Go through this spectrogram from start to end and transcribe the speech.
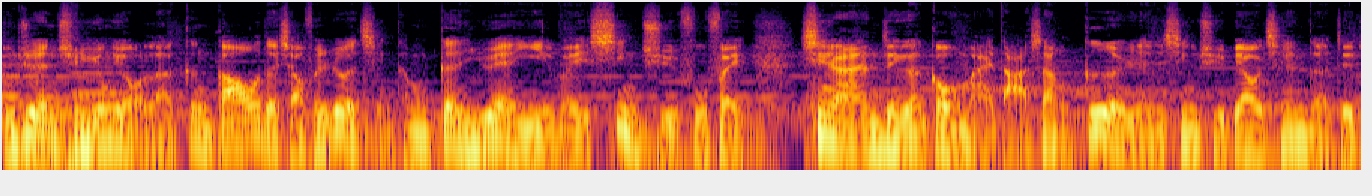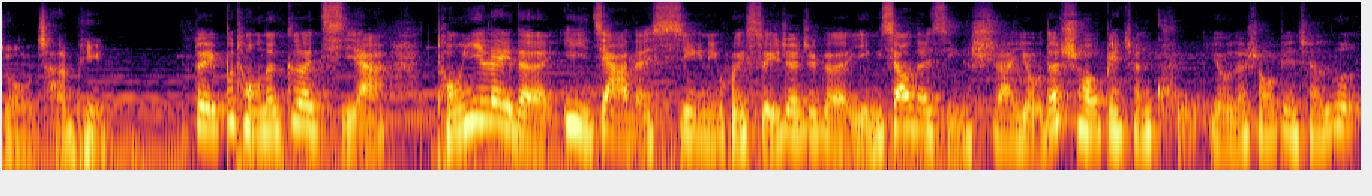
独居人群拥有了更高的消费热情，他们更愿意为兴趣付费，欣然这个购买打上个人兴趣标签的这种产品。对不同的个体啊，同一类的溢价的吸引力会随着这个营销的形式啊，有的时候变成苦，有的时候变成乐。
